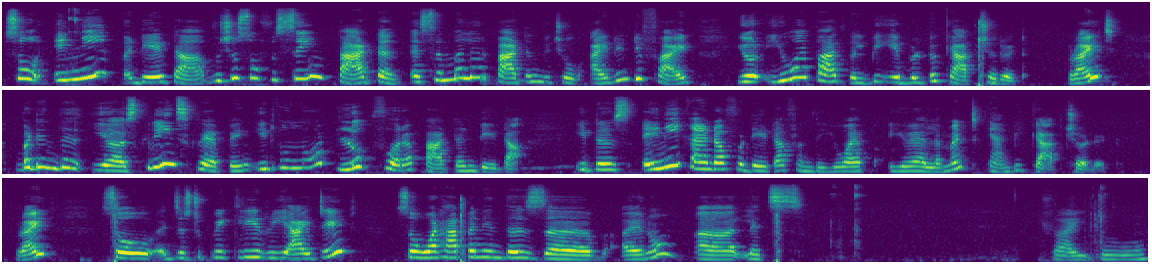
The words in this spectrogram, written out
So any data which is of the same pattern, a similar pattern which you've identified, your UiPath will be able to capture it, right? But in the uh, screen scraping, it will not look for a pattern data. It is any kind of data from the UI, UI element can be captured it, right? So just to quickly reiterate, so what happened in this, uh, you know, uh, let's try to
